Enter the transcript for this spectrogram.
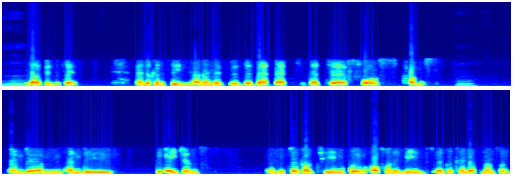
Mm. It's never been the same and you can see, I mean, the, the, that that that uh, false promise, mm. and um, and the the agents and the technical team going off on a limb to entertain that nonsense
